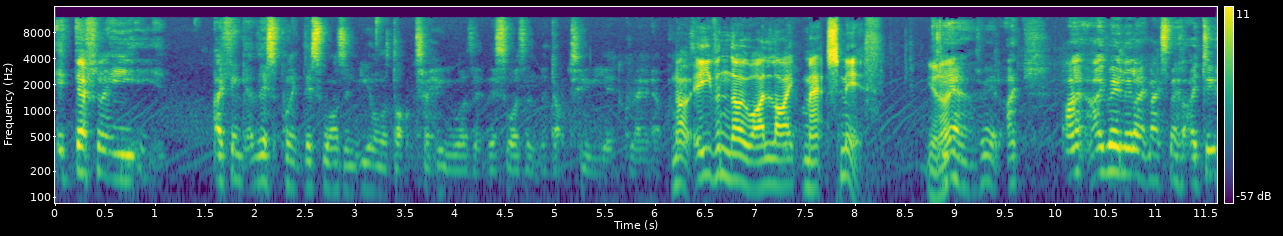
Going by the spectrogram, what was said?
it definitely. I think at this point, this wasn't your Doctor Who, was it? This wasn't the Doctor Who you'd grown up. No, with. even though I like Matt Smith, you know. Yeah, weird. I, I, I really like Matt Smith. I do,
